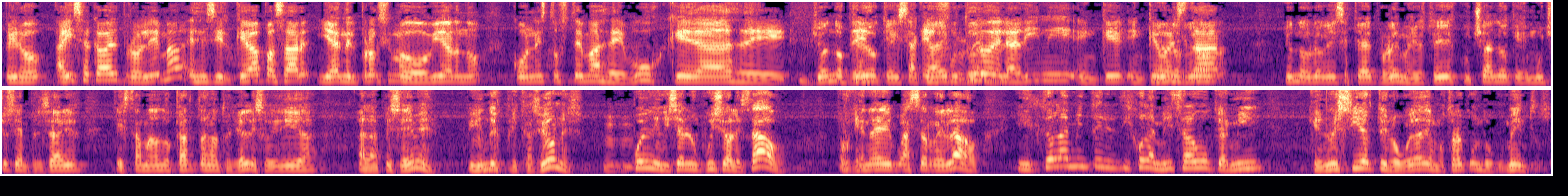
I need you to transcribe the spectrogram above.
Pero ahí se acaba el problema, es decir, ¿qué va a pasar ya en el próximo gobierno con estos temas de búsquedas, de... Yo no creo que ahí se acabe el futuro de la DINI, en qué, en qué va a estar... Yo no creo que ahí se quede el problema. Yo estoy escuchando que hay muchos empresarios que están mandando cartas notariales hoy día a la PCM pidiendo explicaciones. Pueden iniciarle un juicio al Estado porque nadie va a ser relado. Y solamente le dijo la ministra algo que a mí que no es cierto y lo voy a demostrar con documentos.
